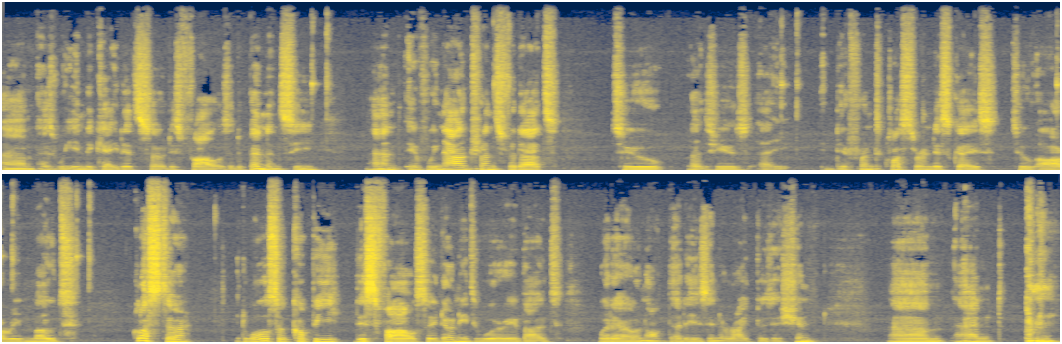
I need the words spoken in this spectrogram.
um, as we indicated. So this file is a dependency. And if we now transfer that to, let's use a different cluster in this case, to our remote cluster, it will also copy this file so you don't need to worry about whether or not that is in the right position. Um, and then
